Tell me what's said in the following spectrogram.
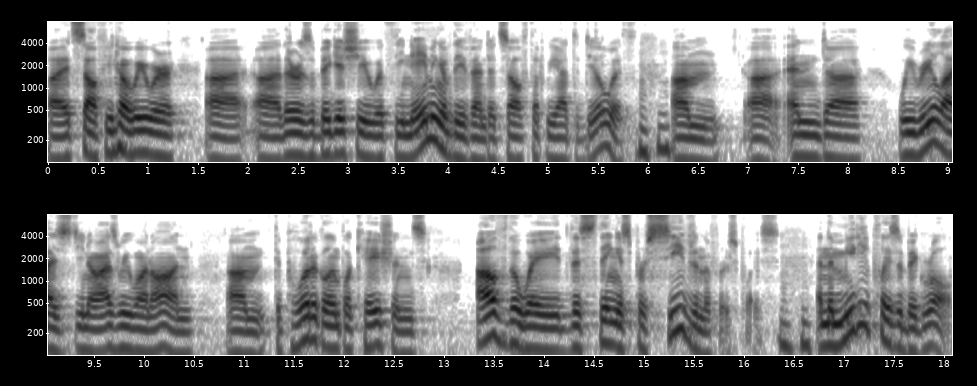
uh, itself, you know, we were uh, uh, there was a big issue with the naming of the event itself that we had to deal with, um, uh, and uh, we realized, you know, as we went on, um, the political implications of the way this thing is perceived in the first place, and the media plays a big role.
